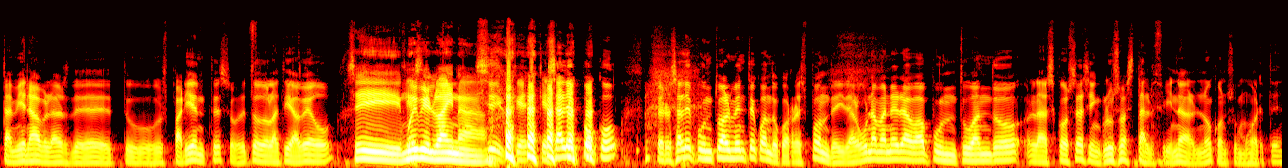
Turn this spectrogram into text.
también hablas de tus parientes, sobre todo la tía Bego. Sí, muy bilbaína. Sí, que, sale poco, pero sale puntualmente cuando corresponde y de alguna manera va puntuando las cosas incluso hasta el final, ¿no? Con su muerte.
